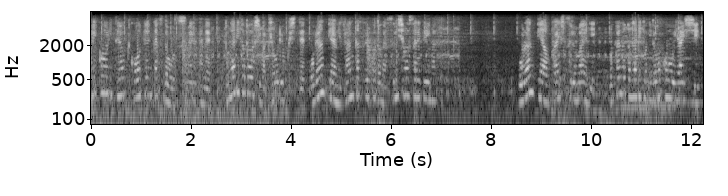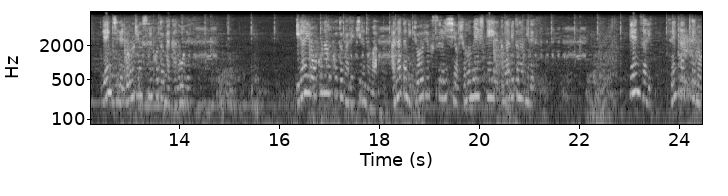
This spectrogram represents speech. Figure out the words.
り効率よく貢献活動を進めるため、隣と同士は協力してボランティアに参加することが推奨されています。ボランティアを開始する前に、他の隣とに同行を依頼し、現地で合流することが可能です。依頼を行うことができるのは、あなたに協力する意思を表明している隣人のみです。現在、選択でも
